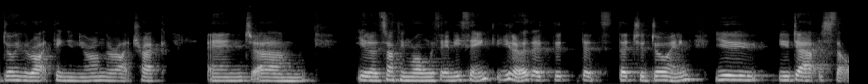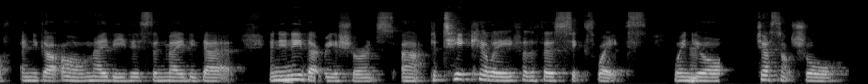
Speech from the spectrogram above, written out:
doing the right thing and you're on the right track and um, you know, there's nothing wrong with anything, you know, that that that's, that you're doing, you you doubt yourself and you go, oh, maybe this and maybe that. And you mm. need that reassurance, uh, particularly for the first six weeks when mm. you're just not sure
